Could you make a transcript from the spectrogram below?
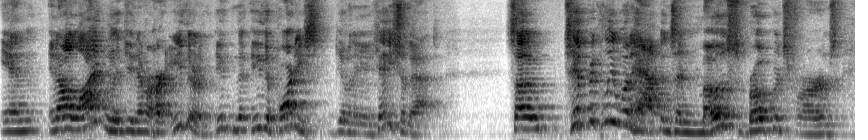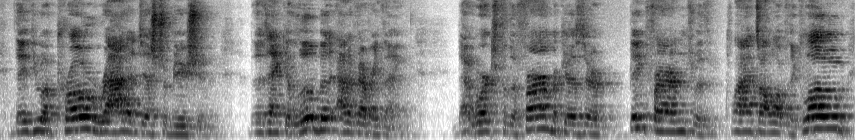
And in all likelihood, you never heard either either party's given an indication of that. So typically, what happens in most brokerage firms, they do a pro rata distribution. They take a little bit out of everything. That works for the firm because they're big firms with clients all over the globe.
